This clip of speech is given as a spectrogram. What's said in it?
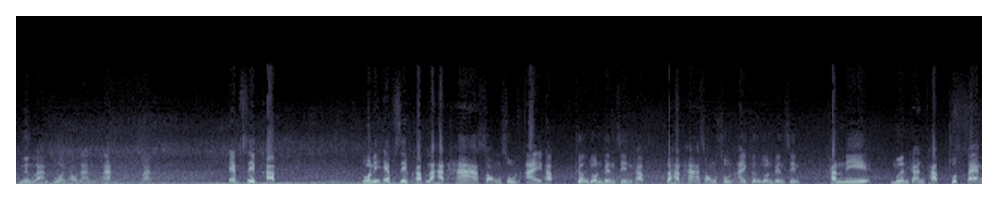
1 ล้านท้วนเท่านั้น อะ มา F10 ครับ ตัวนี้ F10 ครับ รหัส 520i ครับ เครื่องยนต์เบนซินครับ รหัส 520i เครื่องยนต์เบนซิน คันนี้เหมือนกันครับ ชุดแต่ง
